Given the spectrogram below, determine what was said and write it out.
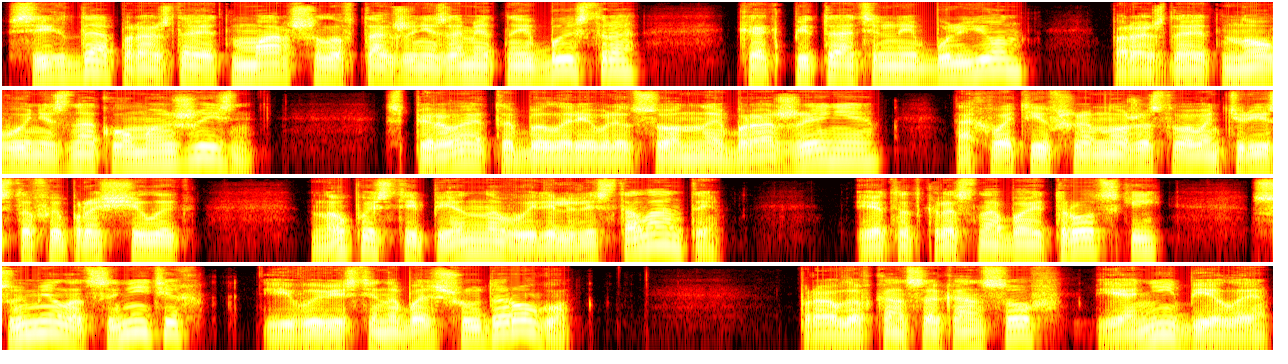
всегда порождает маршалов так же незаметно и быстро, как питательный бульон порождает новую незнакомую жизнь. Сперва это было революционное брожение, охватившее множество авантюристов и прощелык, но постепенно выделились таланты. Этот краснобай Троцкий сумел оценить их и вывести на большую дорогу. Правда, в конце концов, и они, белые,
